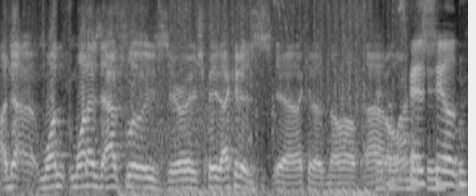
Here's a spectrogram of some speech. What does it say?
I d- one one has absolutely zero HP. That kid is yeah, that kid has no health at all. Guy's shield.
